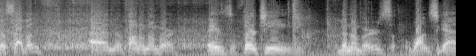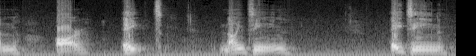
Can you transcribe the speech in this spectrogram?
The seventh and final number is 13. The numbers, once again, are 8, 19, 18,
